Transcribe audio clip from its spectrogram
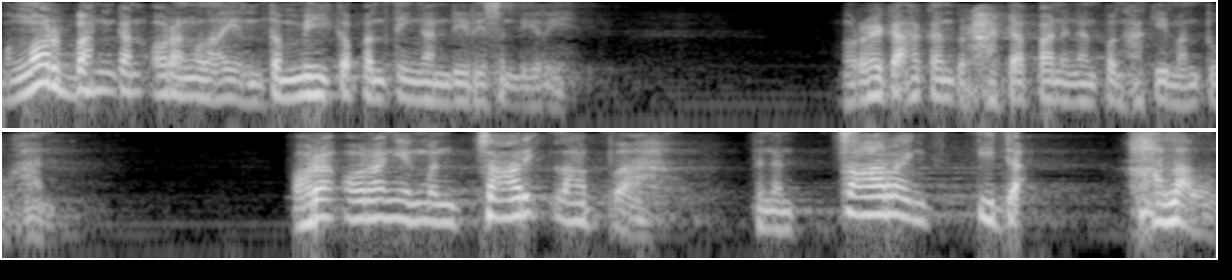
mengorbankan orang lain demi kepentingan diri sendiri. Mereka akan berhadapan dengan penghakiman Tuhan. Orang-orang yang mencari laba dengan cara yang tidak halal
